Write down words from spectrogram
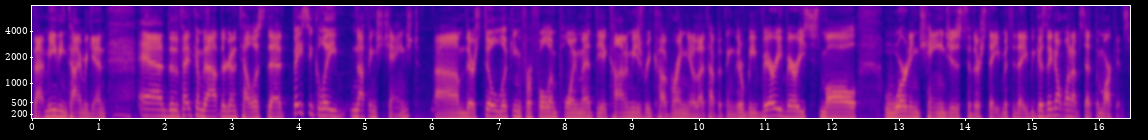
that meeting time again, and the Fed comes out. They're going to tell us that basically nothing's changed. Um, they're still looking for full employment. The economy is recovering, you know, that type of thing. There'll be very, very small wording changes to their statement today because they don't want to upset the markets.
